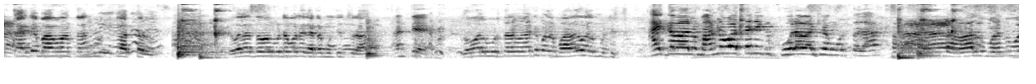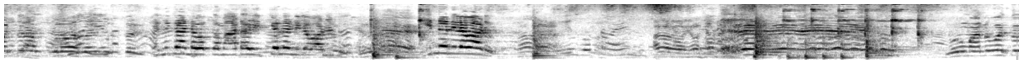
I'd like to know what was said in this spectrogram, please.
అట్లయితే భగవంతుని గుర్తుకొస్తాడు. ఎవరైనా దోమలు కుట్టకపోతే గట్ట ముట్టించురా? అంతే. దోమలు కుడతారు కాబట్టి మన బాధ వాళ్ళు ముట్టిస్తారు అయితే వాళ్ళు మన్ను పోతే నీకు పూల వర్షం కుడుతుందా? వాళ్ళు మన్ను వచ్చిన పూల వాసన కుడుతుంది. ఎందుకంటే ఒక్క మాట ఇక్కడనే నిలవాడు నువ్వు. ఇన్న నిలవాడు నువ్వు మన్ను వస్తే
